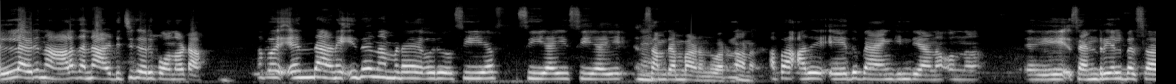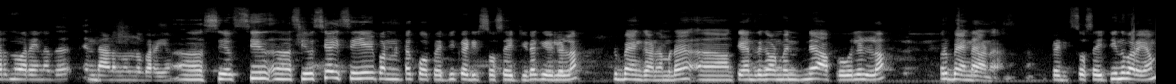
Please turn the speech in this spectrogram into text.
എല്ലാവരും നാളെ തന്നെ അടിച്ചു കയറി പോന്നോട്ടാ. അപ്പൊ എന്താണ് ഇത് നമ്മുടെ ഒരു C F C I C I സംരംഭമാണെന്ന് പറഞ്ഞു. അപ്പൊ അത് ഏത് ബാങ്കിന്റെ ആണ് ഒന്ന് ഈ സെൻട്രിയൽ ബസാർ എന്ന് പറയുന്നത് എന്താണെന്നൊന്ന് പറയാം. C F C C F C I C I പറഞ്ഞിട്ട് കോപ്പറേറ്റീവ് ക്രെഡിറ്റ് സൊസൈറ്റിയുടെ കീഴിലുള്ള ഒരു ബാങ്കാണ്. നമ്മുടെ കേന്ദ്ര ഗവൺമെന്റിന്റെ അപ്രൂവലുള്ള ഒരു ബാങ്കാണ്. ക്രെഡിറ്റ് സൊസൈറ്റി എന്ന് പറയാം.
